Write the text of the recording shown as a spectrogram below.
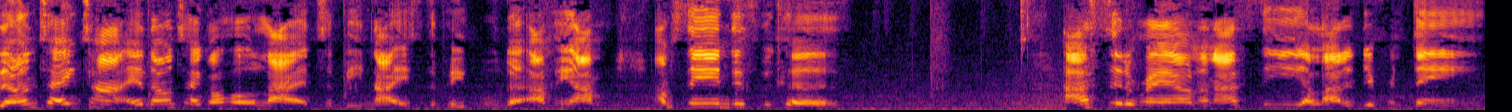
don't take time. It don't take a whole lot to be nice to people. I mean, I'm I'm saying this because I sit around and I see a lot of different things,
